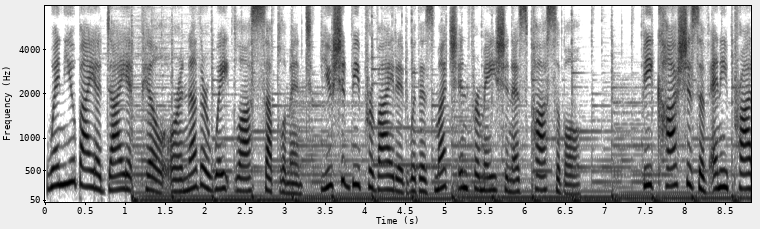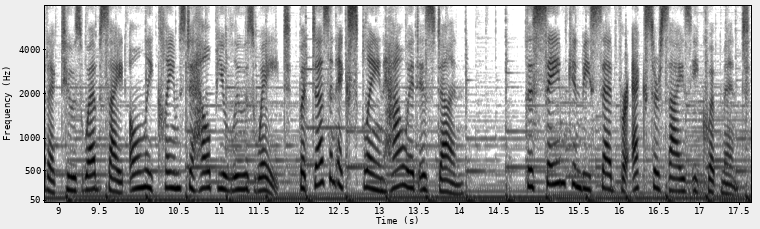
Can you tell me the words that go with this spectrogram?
When you buy a diet pill or another weight loss supplement, you should be provided with as much information as possible. Be cautious of any product whose website only claims to help you lose weight, but doesn't explain how it is done. The same can be said for exercise equipment.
